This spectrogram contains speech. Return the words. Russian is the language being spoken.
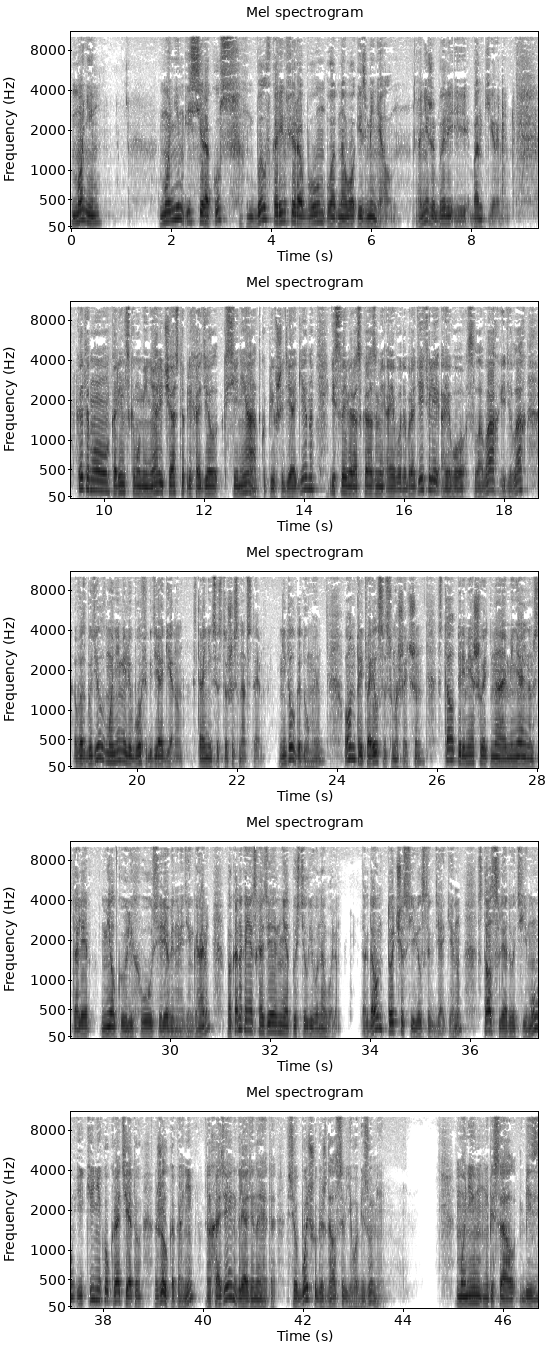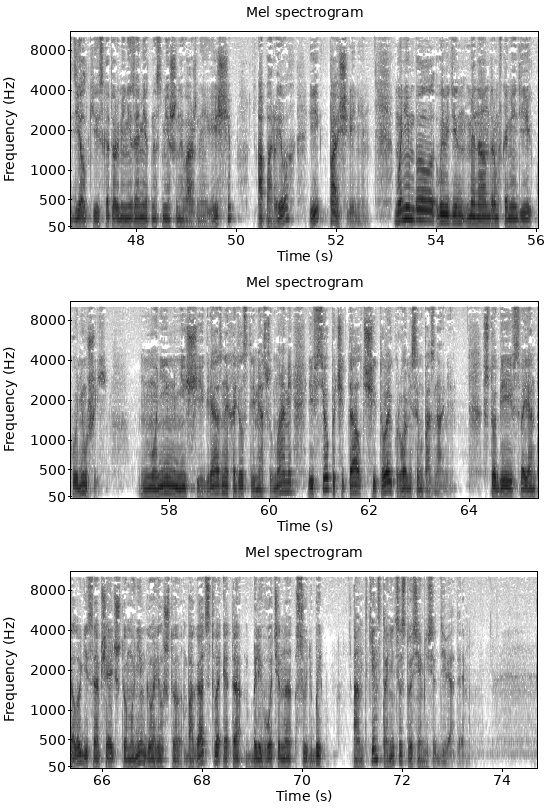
Моним. Моним из Сиракуз был в Коринфе рабом у одного из менял. Они же были и банкирами. К этому коринфскому меняли часто приходил Ксениат, купивший Диогена, и своими рассказами о его добродетели, о его словах и делах возбудил в Мониме любовь к Диогену. Страница 116. Недолго думая, он притворился сумасшедшим, стал перемешивать на меняльном столе мелкую лихву серебряными деньгами, пока, наконец, хозяин не отпустил его на волю. Тогда он тотчас явился к Диогену, стал следовать ему и кинику Кратету, жил как они, а хозяин, глядя на это, все больше убеждался в его безумии. Моним написал «безделки, с которыми незаметно смешаны важные вещи», о порывах и поощрении. Моним был выведен Менандром в комедии «Конюший». Моним, нищий и грязный, ходил с тремя сумами и все почитал тщетой, кроме самопознания. Стобей в своей антологии сообщает, что Моним говорил, что богатство – это блевотина судьбы. Анткин, страница 179.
